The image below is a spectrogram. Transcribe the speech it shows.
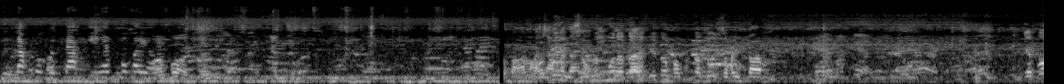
Good luck po, good luck. Ingat po kayo. okay, sugod muna tayo dito, papunta doon sa may dam. Diyan po,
